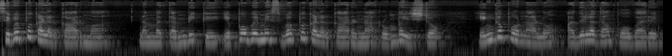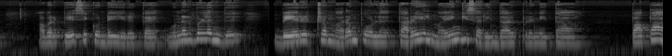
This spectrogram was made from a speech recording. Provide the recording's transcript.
சிவப்பு கலர் கார்மா? நம்ம தம்பிக்கு எப்போவுமே சிவப்பு கலர் காருன்னா ரொம்ப இஷ்டம். எங்கே போனாலும் அதில் தான் போவார். அவர் பேசிக்கொண்டே இருக்க உணர்விழந்து வேறற்ற மரம் போல தரையில் மயங்கி சரிந்தாள் பிரணீதா. பாப்பா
